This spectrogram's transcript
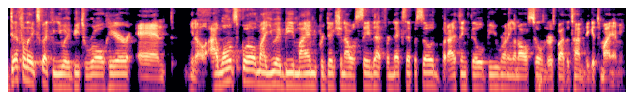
definitely expecting UAB to roll here. And, you know, I won't spoil my UAB Miami prediction. I will save that for next episode, but I think they will be running on all cylinders by the time they get to Miami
